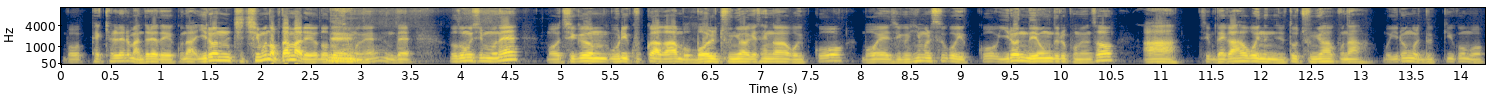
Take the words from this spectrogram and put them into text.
뭐 100켤레를 만들어야 되겠구나 이런 지침은 없단 말이에요 노동신문에. 근데 노동신문에 뭐 지금 우리 국가가 뭐 뭘 중요하게 생각하고 있고 뭐에 지금 힘을 쓰고 있고 이런 내용들을 보면서 아 지금 내가 하고 있는 일도 중요하구나 뭐 이런 걸 느끼고 뭐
